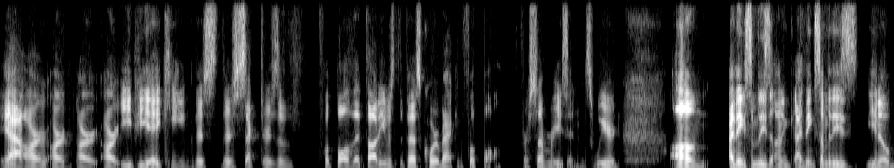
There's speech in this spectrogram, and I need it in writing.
yeah, our our our our EPA king. There's there's sectors of football that thought he was the best quarterback in football for some reason. It's weird. Um, I think some of these, I think some of these, you know,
